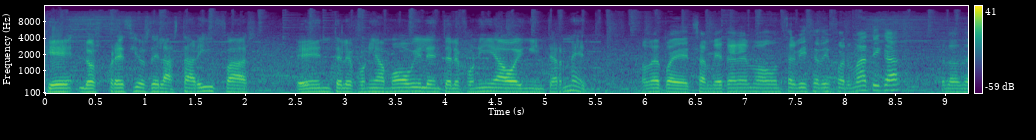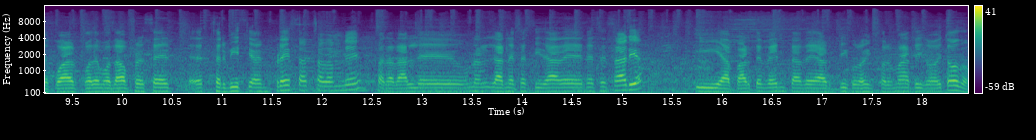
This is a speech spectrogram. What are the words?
que los precios de las tarifas en telefonía móvil, en telefonía o en internet. Hombre, pues también tenemos un servicio de informática, donde cual podemos dar, ofrecer eh, servicios a empresas también para darle las necesidades necesarias y aparte venta de artículos informáticos y todo.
